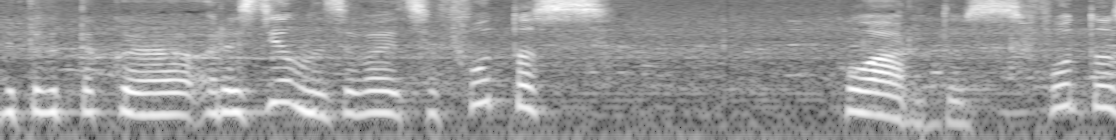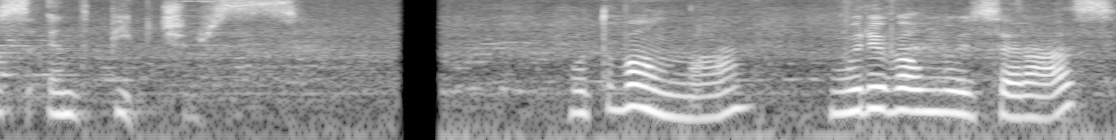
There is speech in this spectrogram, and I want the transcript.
Это вот такой раздел называется «Фотос Quardus Photos and Pictures. Вот волна. Море волнуется раз.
